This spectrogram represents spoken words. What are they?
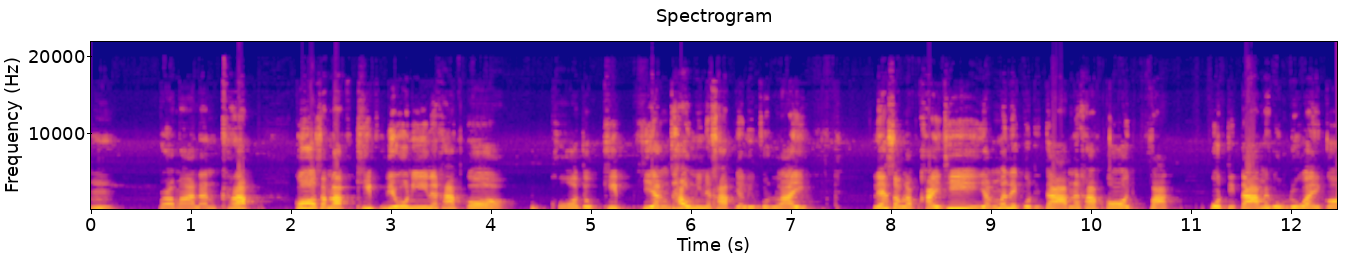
อืม ประมาณนั้นครับ ก็สำหรับคลิปเดียวนี้นะครับ ก็ขอจบคลิปเพียงเท่านี้นะครับ อย่าลืมกดไลค์และสำหรับใครที่ยังไม่ได้กดติดตามนะครับ ก็ฝากกดติดตามให้ผมด้วย ก็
